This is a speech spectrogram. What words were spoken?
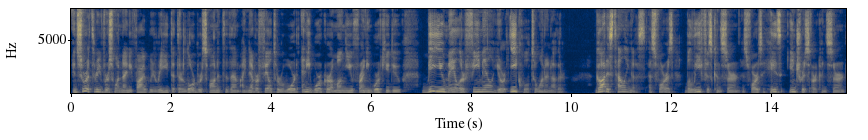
In Surah 3, verse 195, we read that their Lord responded to them, I never fail to reward any worker among you for any work you do. Be you male or female, you're equal to one another. God is telling us, as far as belief is concerned, as far as His interests are concerned,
